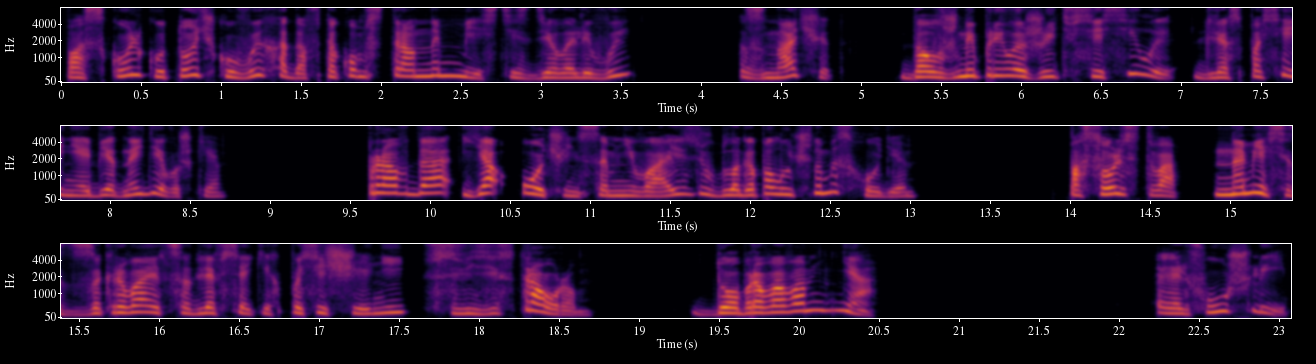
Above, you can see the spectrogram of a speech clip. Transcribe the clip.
«Поскольку точку выхода в таком странном месте сделали вы, значит, должны приложить все силы для спасения бедной девушки. Правда, я очень сомневаюсь в благополучном исходе. Посольство на месяц закрывается для всяких посещений в связи с трауром. Доброго вам дня!» Эльфы ушли,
